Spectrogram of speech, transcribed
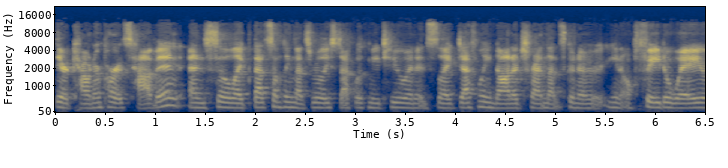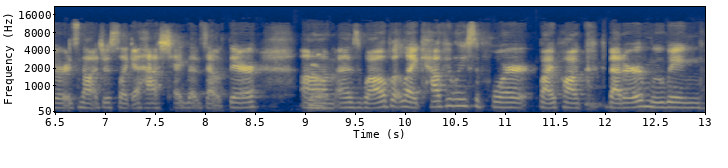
their counterparts haven't. And so like that's something that's really stuck with me too. And it's like definitely not a trend that's gonna, you know, fade away or it's not just like a hashtag that's out there um, yeah. as well. But like how can we support BIPOC better moving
